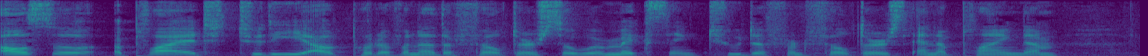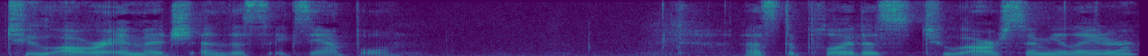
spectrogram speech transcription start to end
also apply it to the output of another filter. So we're mixing two different filters and applying them to our image in this example. Let's deploy this to our simulator.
